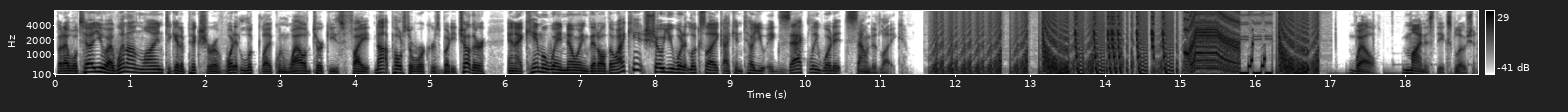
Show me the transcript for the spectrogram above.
but I will tell you I went online to get a picture of what it looked like when wild turkeys fight not postal workers but each other, and I came away knowing that although I can't show you what it looks like, I can tell you exactly what it sounded like. Well, minus the explosion.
